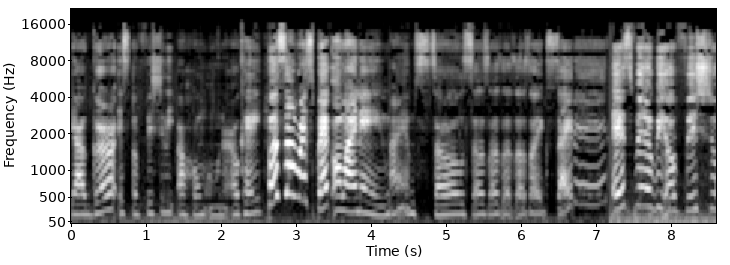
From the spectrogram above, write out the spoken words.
y'all girl is officially a homeowner, okay? Put some respect on my name. I am so, so, so, so, so, so excited. It's gonna be official.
